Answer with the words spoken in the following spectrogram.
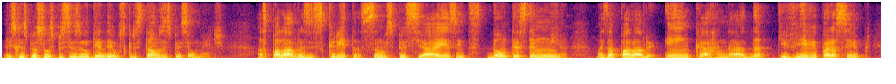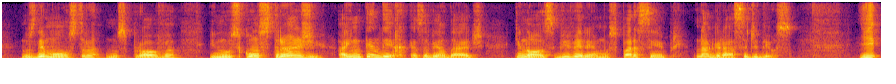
É isso que as pessoas precisam entender, os cristãos especialmente. As palavras escritas são especiais e dão testemunha, mas a palavra encarnada, que vive para sempre, nos demonstra, nos prova e nos constrange a entender essa verdade que nós viveremos para sempre na graça de Deus. E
